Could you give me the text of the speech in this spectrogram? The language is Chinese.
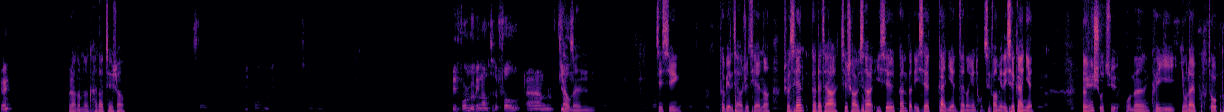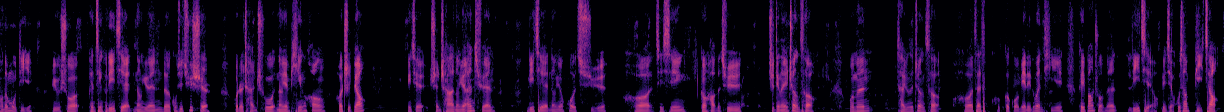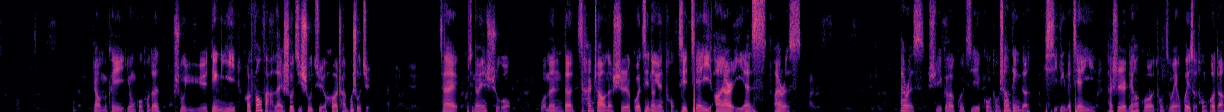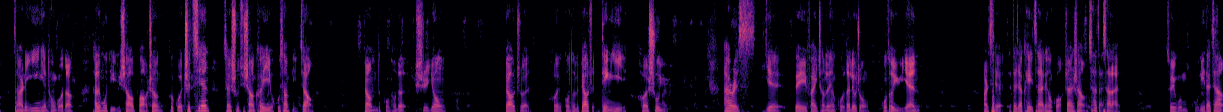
OK，不知道能不能看到介绍。So before moving on to before moving on to the full um 在我们进行特别的介绍之前呢，首先跟大家介绍一下一些根本的一些概念，在能源统计方面的一些概念。能源数据我们可以用来不做不同的目的，比如说跟进和理解能源的供需趋势，或者产出能源平衡和指标，并且审查能源安全，理解能源获取和进行更好的去制定能源政策。我们采用的政策和在各国面临的问题，可以帮助我们理解并且互相比较，让我们可以用共同的术语、定义和方法来收集数据和传播数据。At the IEA, our 在国际能源署，我们的参照呢是国际能源统计建议 IRES IRIS。IRIS is an international IRIS 是一个国际共同商定的一协定的建议，它是联合国统计委员会所通过的，在二零一一年通过的。它的目的是要保证各国之间在数据上可以互相比较让我们的共同的使用标准和共同的标准定义和术语。Aris 也被翻译成联合国的六种工作语言，而且大家可以在联合国网站上下载下来。所以我们鼓励大家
